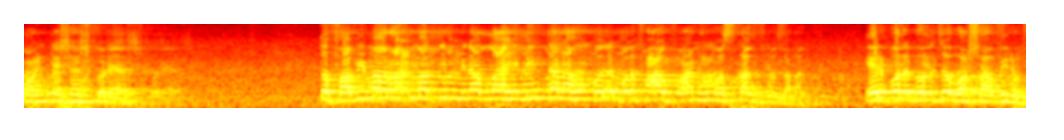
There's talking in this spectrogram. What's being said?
পয়েন্টে শেষ করে আসি। তো ফাবিমা রহমাতিন মিনাল্লাহি লিনতা লাহুম বলে বলে ফাউফু আনহুম ওয়াস্তাগফির লাহুম। এরপরে বলেছে ওয়াসাবিরহুম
